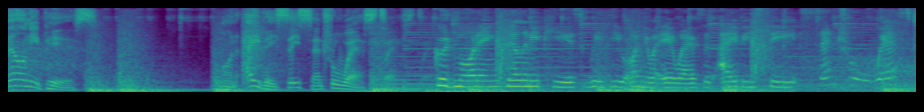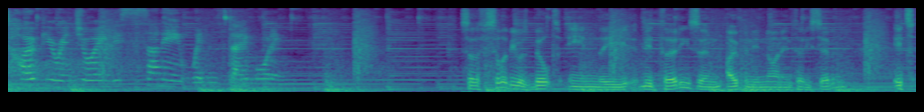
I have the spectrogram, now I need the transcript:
Melanie Pearce on ABC Central West. Good morning, Melanie Pearce with you on your airwaves at ABC Central West. Hope you're enjoying this sunny Wednesday morning. So the facility was built in the mid 30s and opened in 1937. It's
